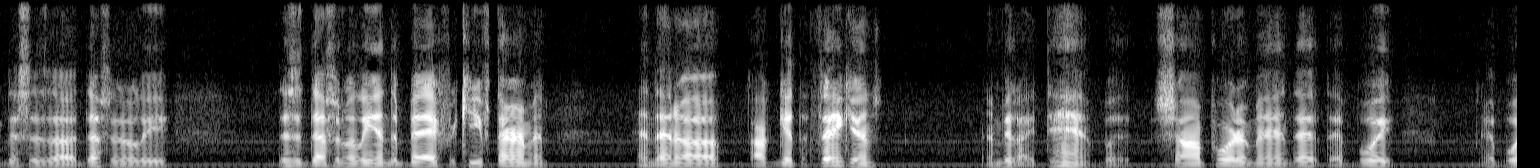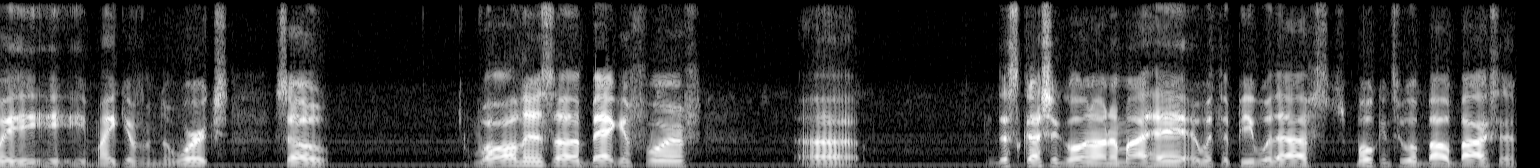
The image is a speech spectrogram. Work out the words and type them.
this is uh definitely this is definitely in the bag for Keith Thurman, and then uh I'll get to thinking, and be like, damn, but Shawn Porter, man, that that boy, that boy, he he, he might give him the works. So, while all this uh back and forth, uh discussion going on in my head with the people that I've spoken to about boxing,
